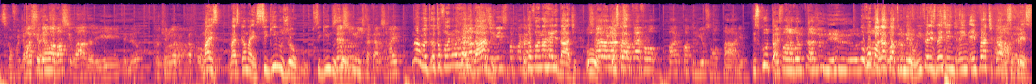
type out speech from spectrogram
Se confundiu Eu acho que eu dei uma vacilada ali, entendeu? Continua com a prova. Mas, mas calma aí, seguindo o jogo, seguindo o Você é jogo. sonista, cara. Você vai. Não, mas eu tô falando uma vai lá pros realidade. Estados Unidos pra pagar. Eu tô falando a realidade. Os O- caras olharam os pra ca- sua cara e falaram: paga 4 mil, seu otário. Escuta, Aí falaram: vou nos Estados Unidos. não vou pagar 4 mil. Infelizmente é, in- é- é impraticável Ah, esse velho. preço.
